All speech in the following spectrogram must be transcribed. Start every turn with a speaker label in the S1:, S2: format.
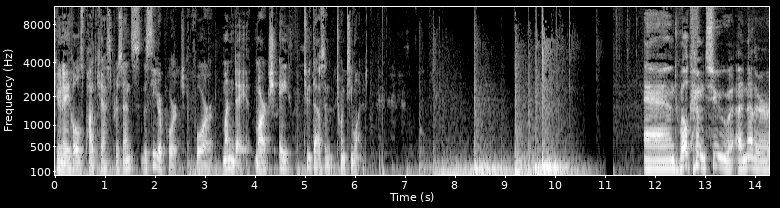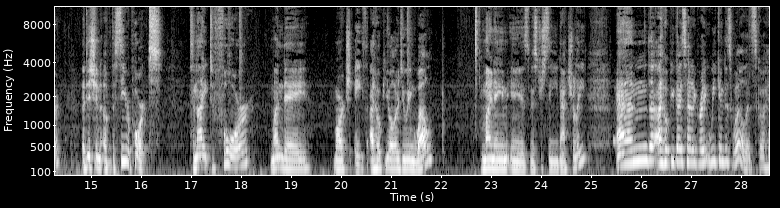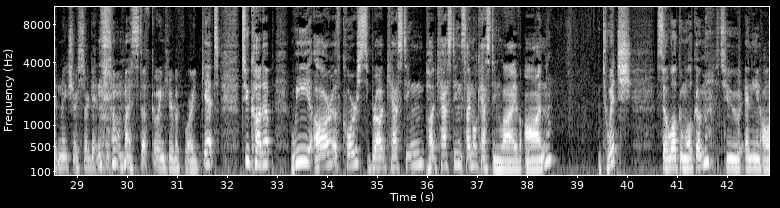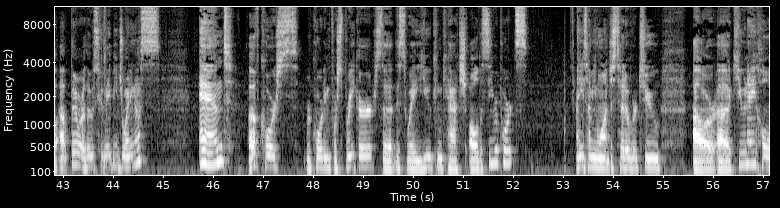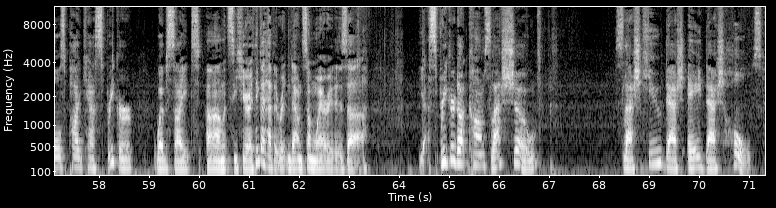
S1: Q&A Holes podcast presents the C Report for Monday, March 8th, 2021. And welcome to another edition of the C Report. Tonight for Monday, March 8th. I hope you all are doing well. My name is Mr. C naturally. And I hope you guys had a great weekend as well. Let's go ahead and make sure I start getting some of my stuff going here before I get too caught up. We are, of course, broadcasting, podcasting, simulcasting live on Twitch. So, welcome, welcome to any and all out there, or those who may be joining us. And, of course, recording for Spreaker so that this way you can catch all the C reports anytime you want. Just head over to our uh, Q&A Holes podcast Spreaker website. Um, let's see here. I think I have it written down somewhere. It is, uh, yeah, Spreaker.com slash show slash Q dash A dash holes.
